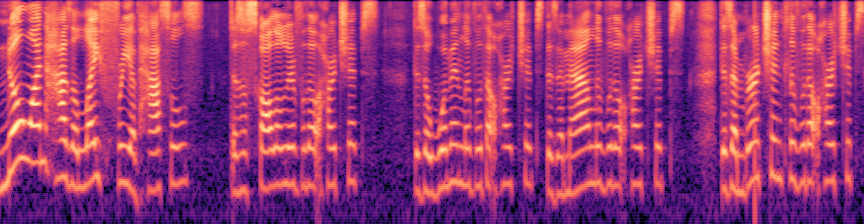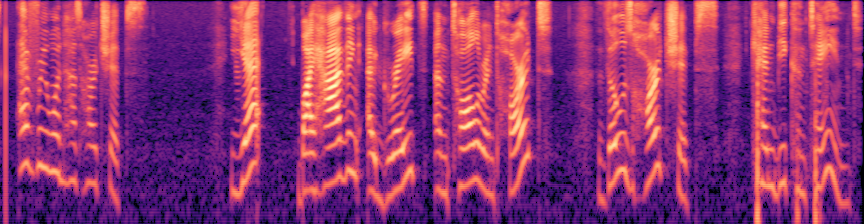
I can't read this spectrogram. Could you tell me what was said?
No one has a life free of hassles. Does a scholar live without hardships? Does a woman live without hardships? Does a man live without hardships? Does a merchant live without hardships? Everyone has hardships. Yet, by having a great and tolerant heart, those hardships can be contained.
